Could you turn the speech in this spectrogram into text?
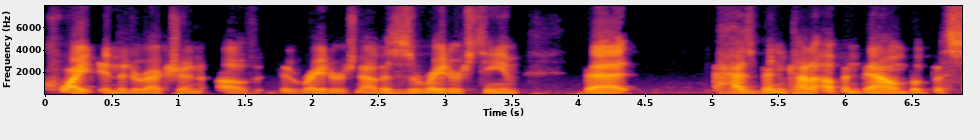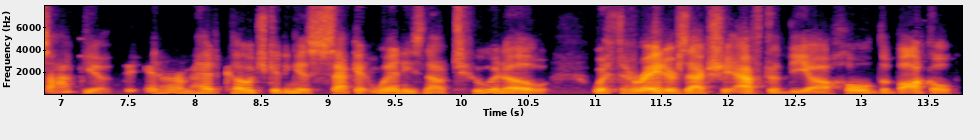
quite in the direction of the Raiders. Now, this is a Raiders team that has been kind of up and down, but Bisaccia, the interim head coach, getting his second win, he's now 2 and 0 with the Raiders actually after the uh, whole debacle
